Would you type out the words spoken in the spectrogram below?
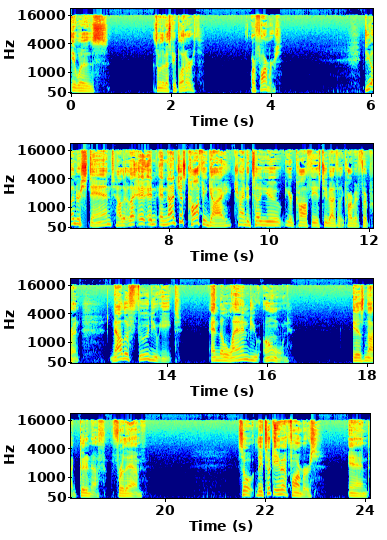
it was some of the best people on earth, are farmers. Do you understand how they're like, and, and not just coffee guy trying to tell you your coffee is too bad for the carbon footprint. Now the food you eat and the land you own is not good enough for them. So they took aim at farmers and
